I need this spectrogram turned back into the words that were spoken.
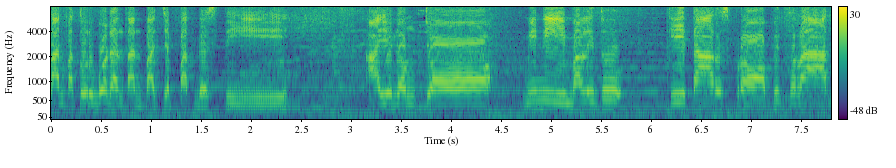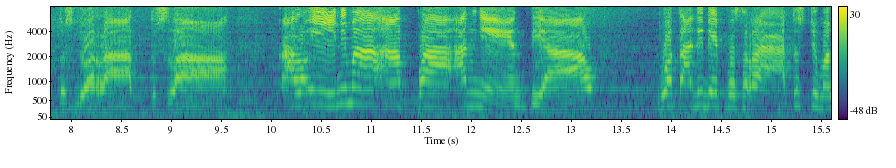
tanpa turbo dan tanpa cepat besti. Ayo dong cok. Minimal itu kita harus profit 100 200 lah. Kalau ini mah apaan nyentiau? Gua tadi depo 100 cuman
